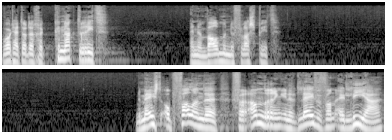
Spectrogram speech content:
wordt hij tot een geknakt riet en een walmende vlaspit. De meest opvallende verandering in het leven van Elia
